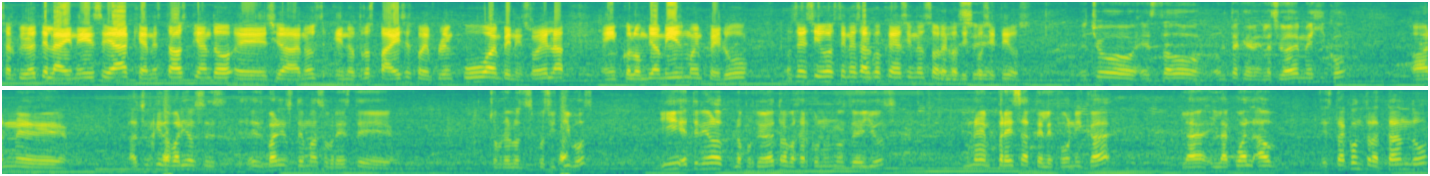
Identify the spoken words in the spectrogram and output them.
servidores de la NSA que han estado espiando eh, ciudadanos en otros países, por ejemplo en Cuba, en Venezuela, en Colombia mismo, en Perú. No sé si vos tienes algo que decirnos sobre Bueno, los sí. dispositivos. De hecho, he estado, ahorita que en la Ciudad de México han, eh, han surgido varios, es- es varios temas sobre, este, sobre los dispositivos y he tenido la oportunidad de trabajar con unos de ellos, una empresa telefónica, la, la cual ha- está contratando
